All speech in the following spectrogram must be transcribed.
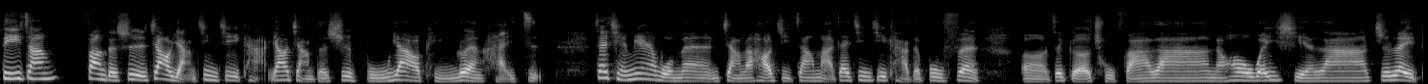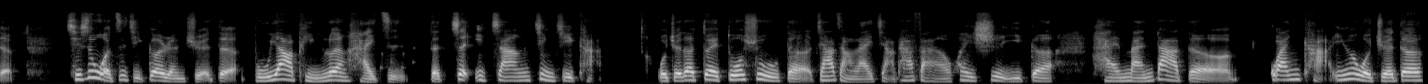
第一章放的是教养禁忌卡，要讲的是不要评论孩子。在前面我们讲了好几章嘛，在禁忌卡的部分，呃，这个处罚啦，然后威胁啦之类的。其实我自己个人觉得，不要评论孩子的这一张禁忌卡，我觉得对多数的家长来讲，它反而会是一个还蛮大的关卡，因为我觉得，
